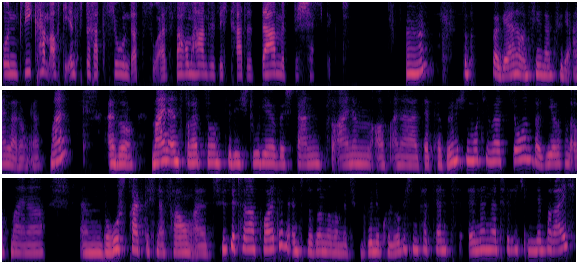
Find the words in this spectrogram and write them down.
und wie kam auch die Inspiration dazu? Also warum haben Sie sich gerade damit beschäftigt? Mhm. Super gerne und vielen Dank für die Einladung erstmal. Also meine Inspiration für die Studie bestand zu einem aus einer sehr persönlichen Motivation, basierend auf meiner ähm, berufspraktischen Erfahrung als Physiotherapeutin, insbesondere mit gynäkologischen PatientInnen natürlich in dem Bereich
